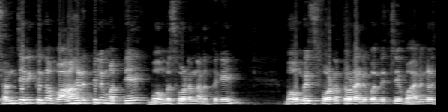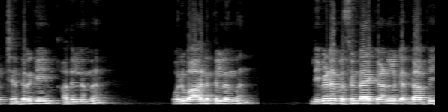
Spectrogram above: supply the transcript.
സഞ്ചരിക്കുന്ന വാഹനത്തിന് മധ്യേ ബോംബ് സ്ഫോടനം നടത്തുകയും ബോംബ് സ്ഫോടനത്തോടനുബന്ധിച്ച് വാഹനങ്ങൾ ചെതറുകയും അതിൽ നിന്ന് ഒരു വാഹനത്തിൽ നിന്ന് ലിബിയയുടെ പ്രസിഡന്റായ കേണൽ ഗദ്ദാഫി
